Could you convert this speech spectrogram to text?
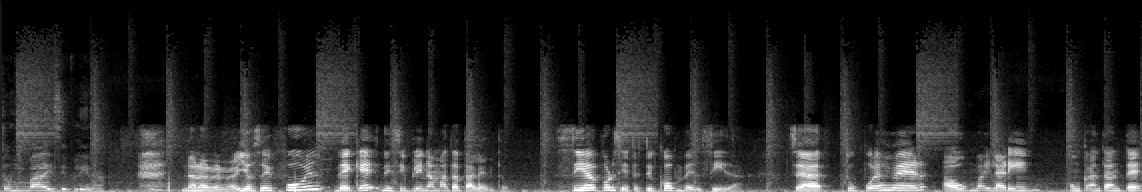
tumba disciplina? No, no, no, no. Yo soy full de que disciplina mata talento. 100%, estoy convencida. O sea, tú puedes ver a un bailarín un cantante,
